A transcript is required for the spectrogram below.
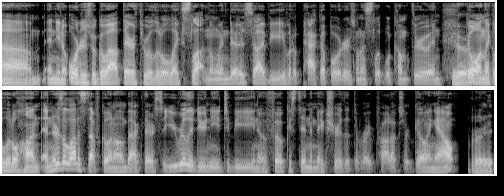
Um, and you know, orders would go out there through a little like slot in the window, so I'd be able to pack up orders when a slip would come through and Yeah. go on like a little hunt. And there's a lot of stuff going on back there, so you really do need to be you know focused in to make sure that the right products are going out. Right.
